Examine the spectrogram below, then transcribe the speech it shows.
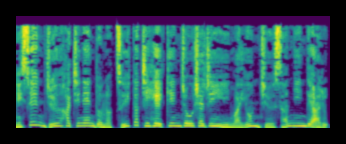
2018年度の1日平均乗車人員は43人である。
